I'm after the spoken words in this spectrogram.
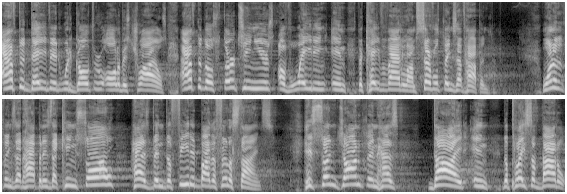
after David would go through all of his trials, after those 13 years of waiting in the cave of Adullam, several things have happened. One of the things that happened is that King Saul has been defeated by the Philistines. His son Jonathan has died in the place of battle.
